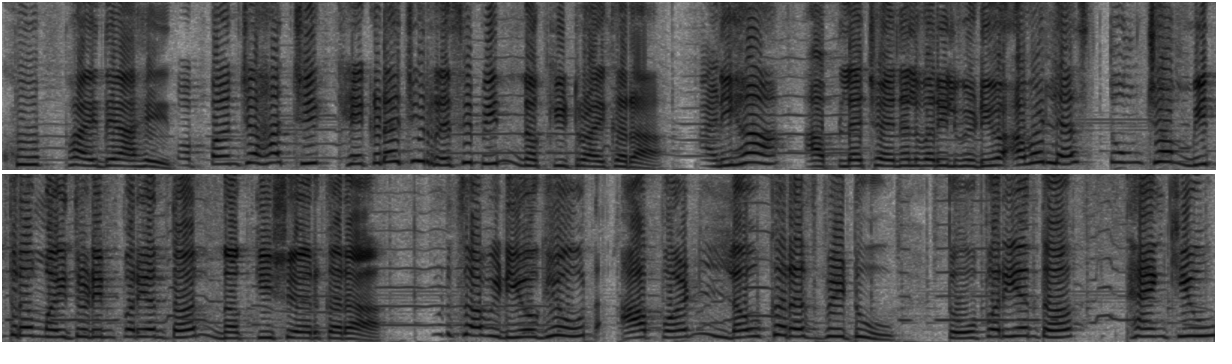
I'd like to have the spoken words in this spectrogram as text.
खूप फायदे आहेत. पप्पांच्या हातची खेकड्याची रेसिपी नक्की ट्राय करा. आणि हा आपल्या चॅनलवरील व्हिडिओ आवडल्यास तुमच्या मित्र मैत्रिणींपर्यंत नक्की शेअर करा. पुढचा व्हिडिओ घेऊन आपण लवकरच भेटू. तोपर्यंत थँक्यू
